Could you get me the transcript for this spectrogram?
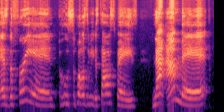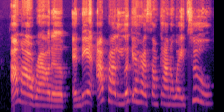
as the friend who's supposed to be the soft space, now I'm mad I'm all riled up, and then I probably look at her some kind of way too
